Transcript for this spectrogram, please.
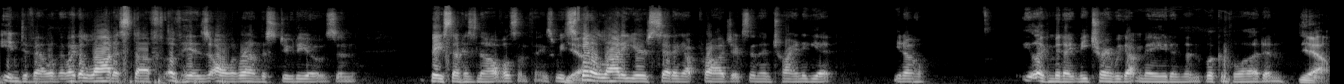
in development, like a lot of stuff of his all around the studios and based on his novels and things. We yeah. spent a lot of years setting up projects and then trying to get, you know, like Midnight Meat Train we got made and then Book of Blood and yeah,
